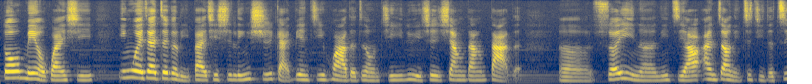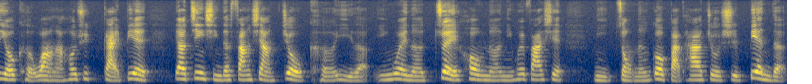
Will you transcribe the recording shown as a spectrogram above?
都没有关系，因为在这个礼拜，其实临时改变计划的这种几率是相当大的。呃，所以呢，你只要按照你自己的自由渴望，然后去改变。要进行的方向就可以了，因为呢，最后呢，你会发现你总能够把它就是变得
